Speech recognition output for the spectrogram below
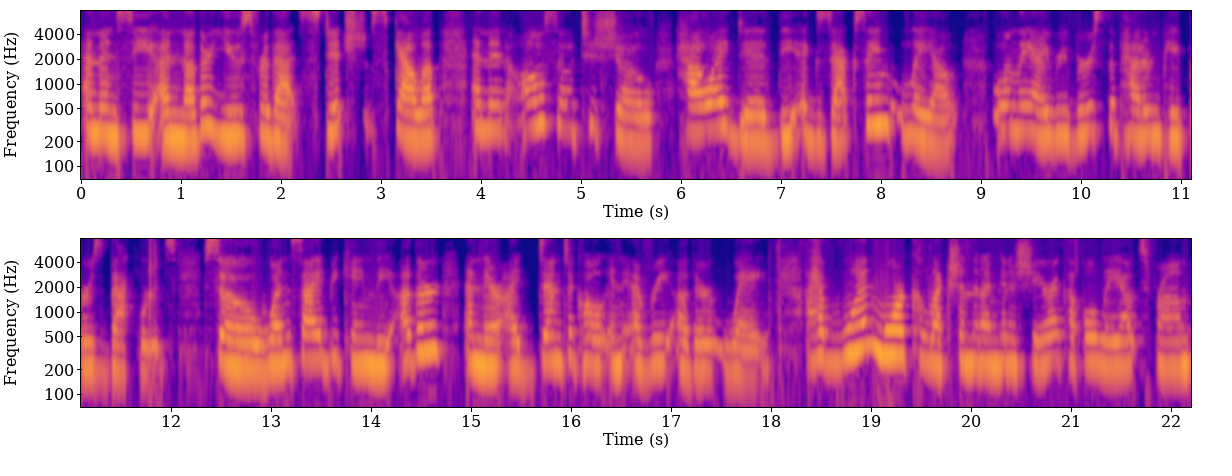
and then see another use for that stitched scallop and then also to show how I did the exact same layout only I reversed the pattern papers backwards. So one side became the other and they're identical in every other way. I have one more collection that I'm going to share a couple layouts from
